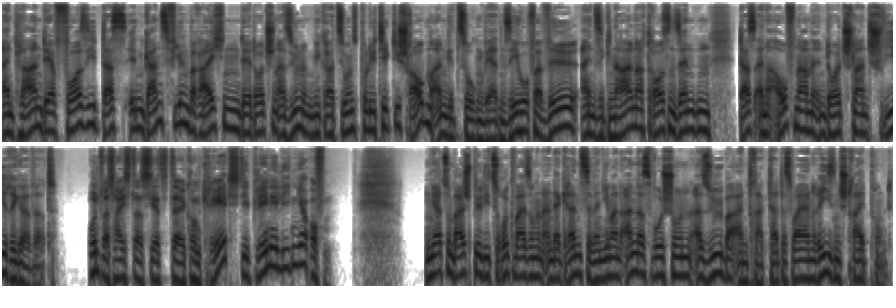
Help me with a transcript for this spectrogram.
ein Plan, der vorsieht, dass in ganz vielen Bereichen der deutschen Asyl- und Migrationspolitik die Schrauben angezogen werden. Seehofer will ein Signal nach draußen senden, dass eine Aufnahme in Deutschland schwieriger wird. Und was heißt das jetzt äh, konkret? Die Pläne liegen ja offen. Ja, zum Beispiel die Zurückweisungen an der Grenze, wenn jemand anderswo schon Asyl beantragt hat. Das war ja ein Riesenstreitpunkt.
